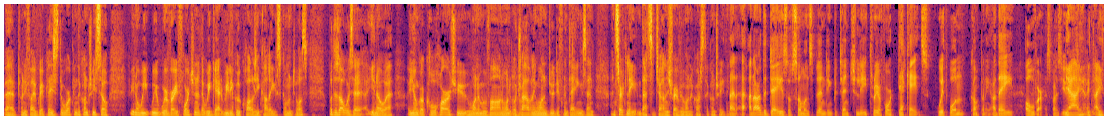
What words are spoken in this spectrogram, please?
uh, twenty five great places to work in the country. So, you know, we, we we're very fortunate that we get really good quality colleagues coming to us. But there's always a you know a, a younger cohort who, who want to move on, want to Mm-hmm. go traveling, want to do different things, and and certainly that's a challenge for everyone across the country. And and are the days of someone spending potentially three or four decades with one company are they over as far as you? Yeah, I, I,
